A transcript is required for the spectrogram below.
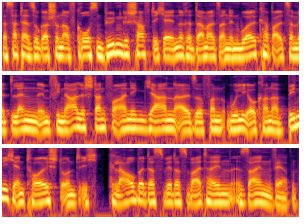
das hat er sogar schon auf großen Bühnen geschafft. Ich erinnere damals an den World Cup, als er mit Lennon im Finale stand vor einigen Jahren. Also von Willie O'Connor bin ich enttäuscht und ich glaube, dass wir das weiterhin sein werden.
